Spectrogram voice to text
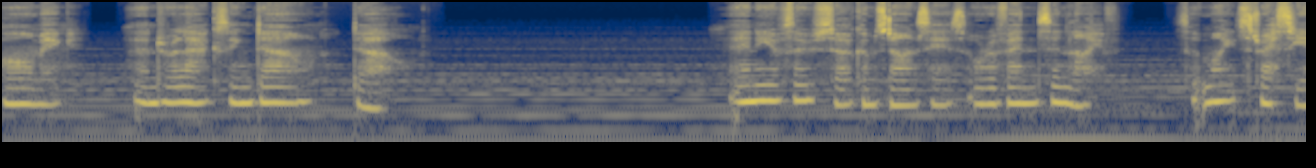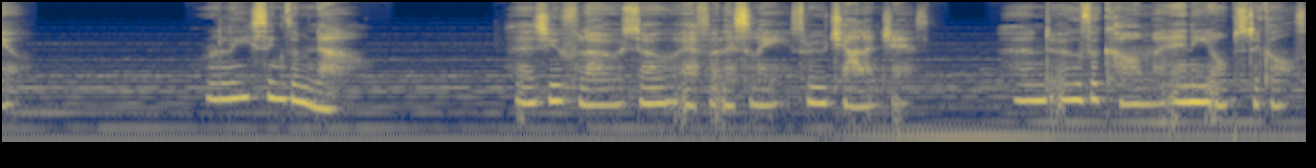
calming and relaxing down, down. Any of those circumstances or events in life that might stress you, releasing them now as you flow so effortlessly through challenges and overcome any obstacles,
